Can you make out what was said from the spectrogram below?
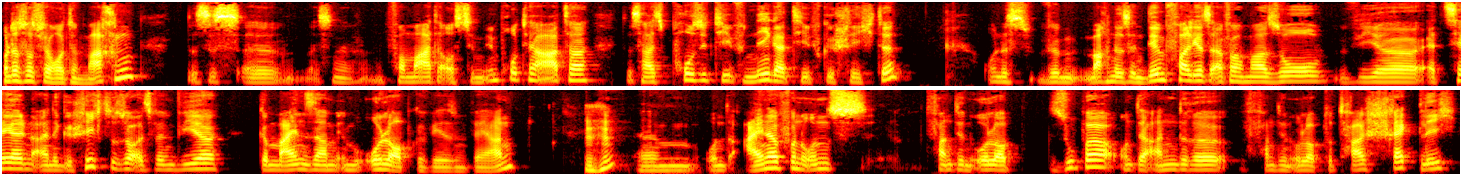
Und das, was wir heute machen, das ist, äh, das ist ein Format aus dem Impro-Theater. Das heißt Positiv-Negativ-Geschichte. Und es, wir machen das in dem Fall jetzt einfach mal so, wir erzählen eine Geschichte so, als wenn wir gemeinsam im Urlaub gewesen wären. Mhm. Ähm, und einer von uns fand den Urlaub super und der andere fand den Urlaub total schrecklich.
